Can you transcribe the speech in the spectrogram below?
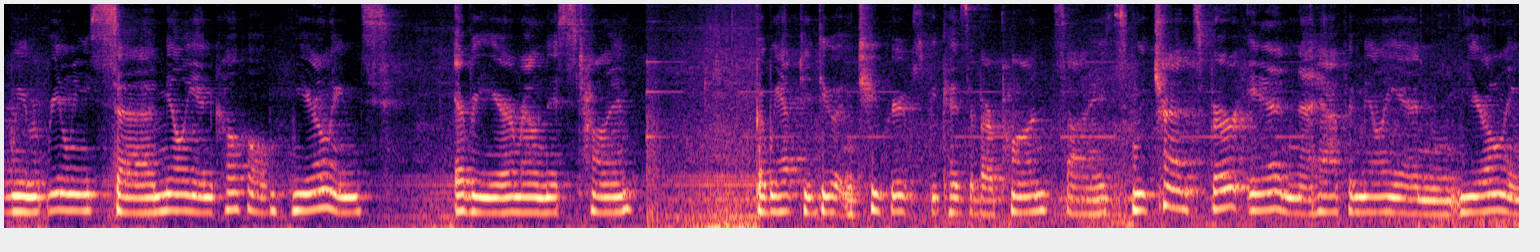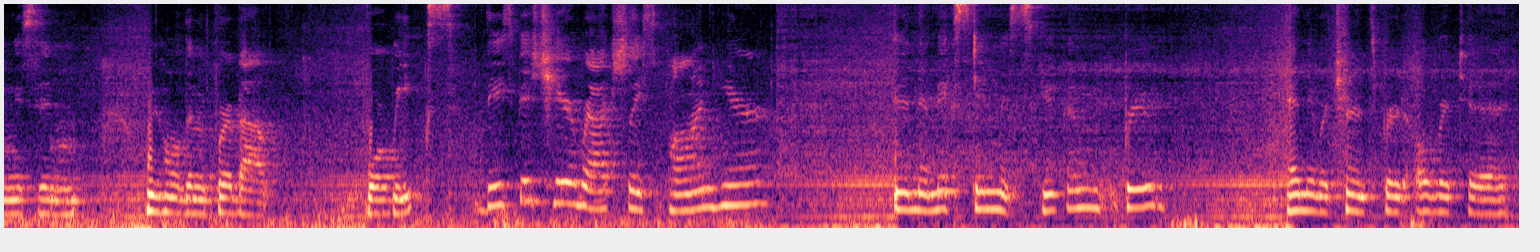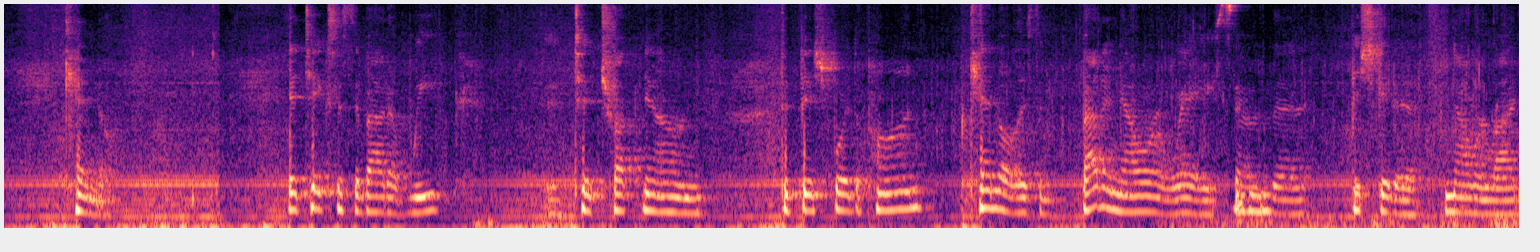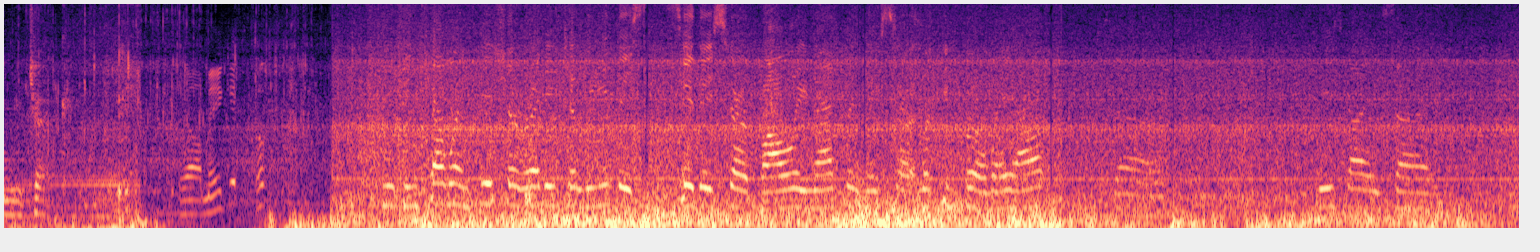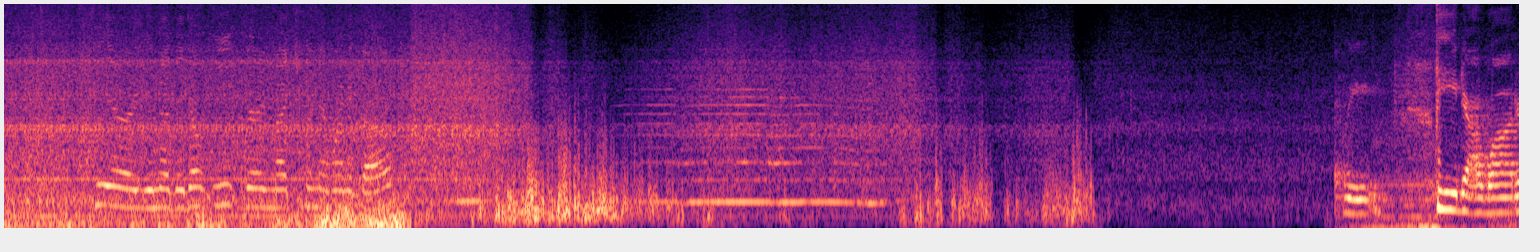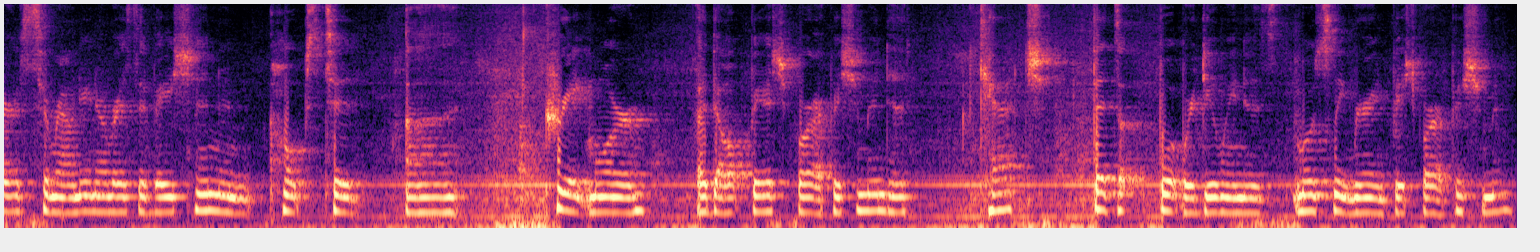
We release uh, a million coho yearlings every year around this time. But we have to do it in two groups because of our pond size. We transfer in a half a million yearlings and we hold them for about four weeks. These fish here were actually spawned here and they're mixed in with skookum brood and they were transferred over to Kendall. It takes us about a week to truck down the fish for the pond. Kendall is about an hour away, so mm-hmm. the fish get a, an hour ride in the truck. Well, make it. Oh. You can tell when fish are ready to leave, they say they start balling up and they start looking for a way out. These guys, uh, here, you know, they don't eat very much when they want to go. We feed our waters surrounding our reservation in hopes to uh, create more adult fish for our fishermen to catch. That's what we're doing is mostly rearing fish for our fishermen.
